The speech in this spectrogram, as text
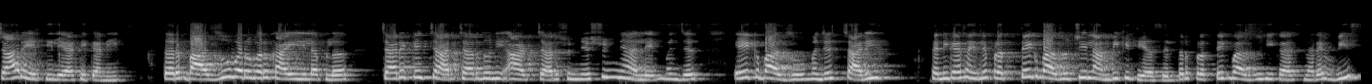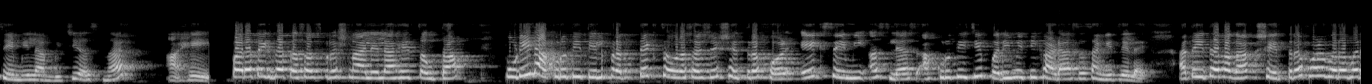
चार येतील या ठिकाणी. तर बाजू बरोबर काय येईल आपलं? चार एके चार चार दोन्ही आठ चार शून्य शून्य आले. म्हणजेच एक बाजू म्हणजे चारी त्यांनी काय सांगितले? प्रत्येक बाजूची लांबी किती असेल? तर प्रत्येक बाजू ही काय असणार आहे? वीस सेमी लांबीची असणार आहे. परत एकदा तसाच प्रश्न आलेला आहे. चौथा पुढील आकृतीतील प्रत्येक चौरसाचे क्षेत्रफळ एक सेमी असल्यास आकृतीची परिमिती काढा असं सांगितलेलं आहे. आता इथं बघा क्षेत्रफळ बरोबर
